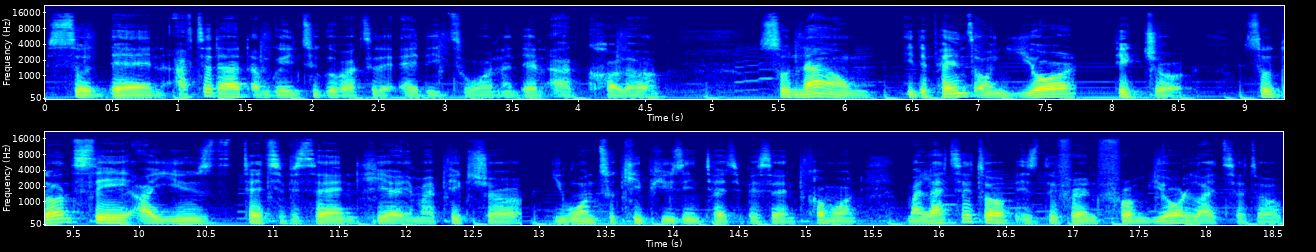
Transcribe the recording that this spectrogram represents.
so then after that, I'm going to go back to the edit one and then add color. So now it depends on your picture. So don't say I used 30% here in my picture. You want to keep using 30%. Come on. My light setup is different from your light setup.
